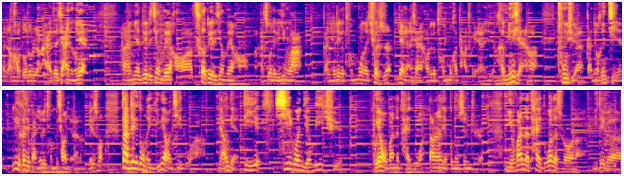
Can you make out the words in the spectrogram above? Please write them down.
反正好多都是哎在家也能练，哎面对着镜子也好啊，侧对着镜子也好，啊做这个硬拉，感觉这个臀部呢确实练两下也好，这个臀部和大腿啊很明显啊充血，感觉很紧，立刻就感觉这臀部翘起来了，没错。但这个动作一定要记住啊。两点，第一，膝关节微曲，不要弯的太多，当然也不能伸直。你弯的太多的时候呢，你这个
